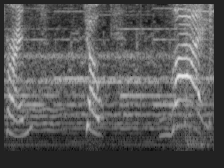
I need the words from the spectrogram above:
Friends, don't lie!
